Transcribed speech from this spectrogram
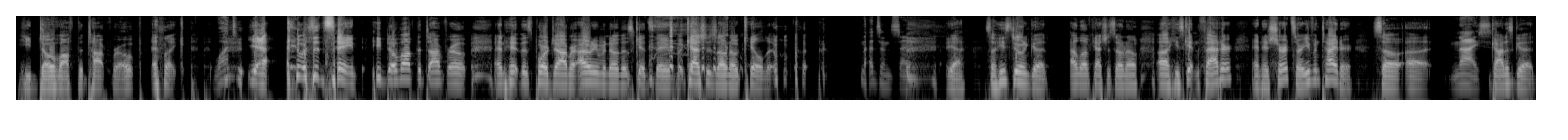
he dove off the top rope and like What? yeah, it was insane. He dove off the top rope and hit this poor jobber. I don't even know this kid's name, but Cassius Ohno killed him. That's insane. yeah, so he's doing good. I love Cassius Ohno. Uh, he's getting fatter, and his shirts are even tighter. So uh, Nice. God is good.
